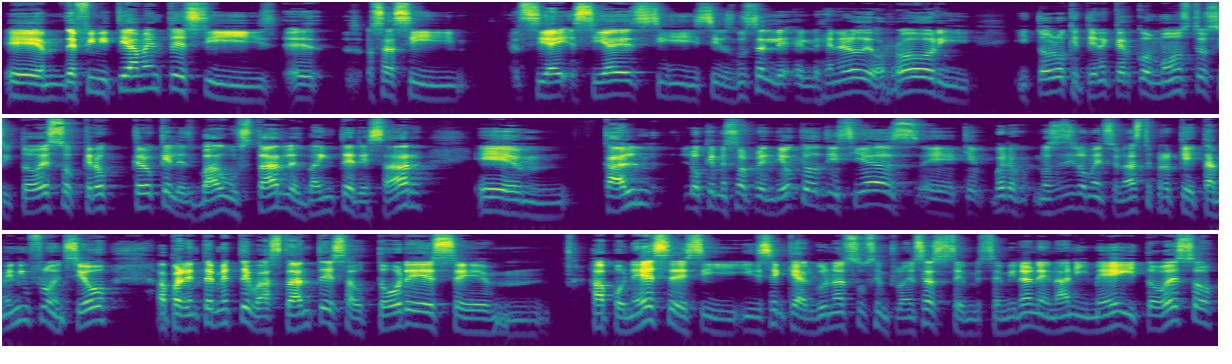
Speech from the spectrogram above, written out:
Eh, definitivamente, si, eh, o sea, si, si, hay, si, si, si les gusta el, género de horror y, y, todo lo que tiene que ver con monstruos y todo eso, creo, creo que les va a gustar, les va a interesar. Calm, lo que me sorprendió que vos decías, eh, que bueno, no sé si lo mencionaste, pero que también influenció aparentemente bastantes autores em, japoneses y, dicen que algunas de sus influencias se, miran en anime y todo eso.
